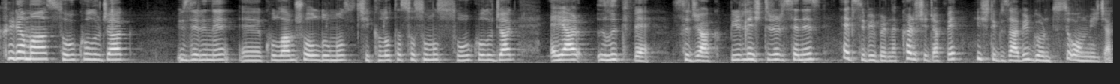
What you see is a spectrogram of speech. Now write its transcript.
Krema soğuk olacak. Üzerini e, kullanmış olduğumuz çikolata sosumuz soğuk olacak. Eğer ılık ve sıcak birleştirirseniz hepsi birbirine karışacak ve hiç de güzel bir görüntüsü olmayacak.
